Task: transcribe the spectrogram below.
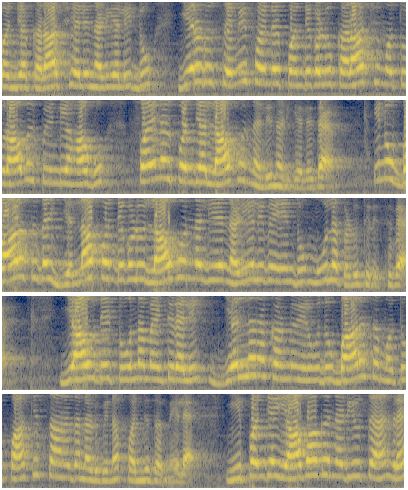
ಪಂದ್ಯ ಕರಾಚಿಯಲ್ಲಿ ನಡೆಯಲಿದ್ದು, ಎರಡು ಸೆಮಿಫೈನಲ್ ಪಂದ್ಯಗಳು ಕರಾಚಿ ಮತ್ತು ರಾವಲ್ಪಿಂಡಿ ಹಾಗೂ ಫೈನಲ್ ಪಂದ್ಯ ಲಾಹೋರ್ನಲ್ಲಿ ನಡೆಯಲಿದೆ. ಇನ್ನು ಭಾರತದ ಎಲ್ಲಾ ಪಂದ್ಯಗಳು ಲಾಹೋರ್ನಲ್ಲಿಯೇ ನಡೆಯಲಿವೆ ಎಂದು ಮೂಲಗಳು ತಿಳಿಸಿವೆ. ಯಾವುದೇ ಟೂರ್ನಮೆಂಟ್ ಇರಲಿ, ಎಲ್ಲರ ಕಣ್ಣು ಇರುವುದು ಭಾರತ ಮತ್ತು ಪಾಕಿಸ್ತಾನದ ನಡುವಿನ ಪಂದ್ಯದ ಮೇಲೆ. ಈ ಪಂದ್ಯ ಯಾವಾಗ ನಡೆಯುತ್ತೆ ಅಂದ್ರೆ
